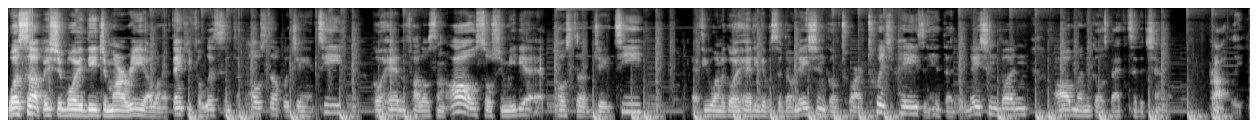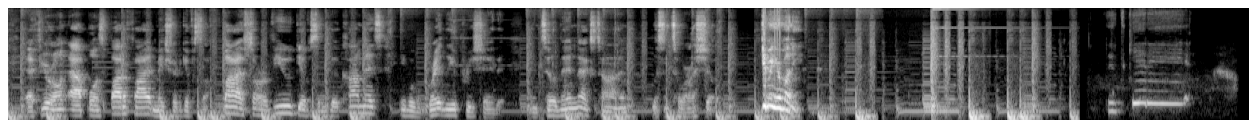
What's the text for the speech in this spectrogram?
What's up? It's your boy D Jamari. I want to thank you for listening to Post Up with JNT. Go ahead and follow us on all social media at Post Up JT. If you want to go ahead and give us a donation, go to our Twitch page and hit that donation button. All money goes back to the channel. Proudly. If you're on Apple and Spotify, make sure to give us a five star review, give us some good comments, and we will greatly appreciate it. Until then, next time, listen to our show. Give me your money! Let's get it.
